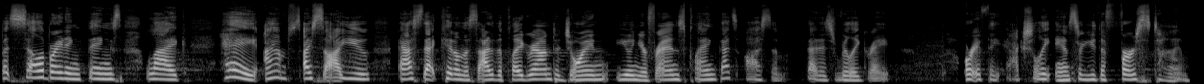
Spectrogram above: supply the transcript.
But celebrating things like, hey, I, am, I saw you ask that kid on the side of the playground to join you and your friends playing. That's awesome. That is really great or if they actually answer you the first time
